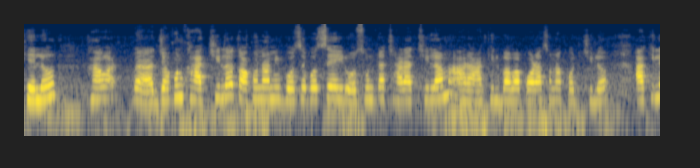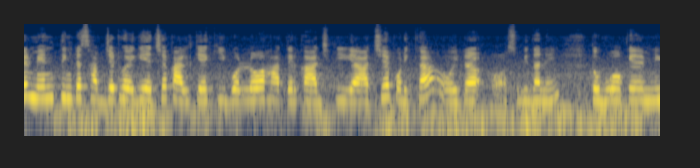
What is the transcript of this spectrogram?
খেলো। খাওয়ার যখন খাচ্ছিল তখন আমি বসে বসে এই রসুনটা ছাড়াচ্ছিলাম আর আকিল বাবা পড়াশোনা করছিল। আকিলের মেন তিনটে সাবজেক্ট হয়ে গিয়েছে। কালকে কি বলল, হাতের কাজ কি আছে পরীক্ষা? ওইটা অসুবিধা নেই। তবু ওকে এমনি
